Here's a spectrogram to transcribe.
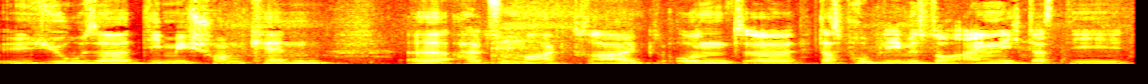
User, die mich schon kennen, äh, halt zum Markt treibt. Und äh, das Problem ist doch eigentlich, dass die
